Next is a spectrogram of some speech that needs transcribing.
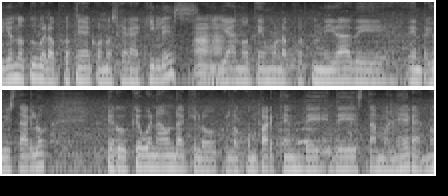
yo no tuve la oportunidad de conocer a Aquiles y ya no tenemos la oportunidad de, entrevistarlo, pero qué buena onda que lo, lo comparten de, de, esta manera, ¿no?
